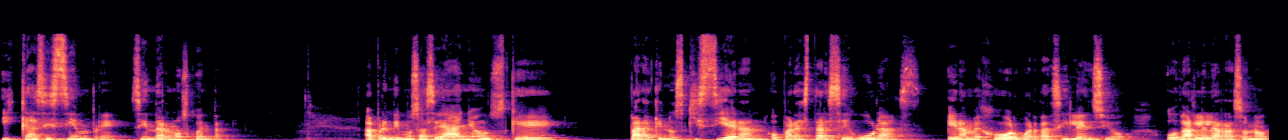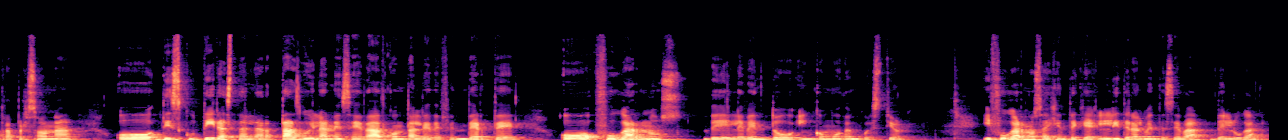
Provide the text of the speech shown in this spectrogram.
y casi siempre sin darnos cuenta. Aprendimos hace años que para que nos quisieran o para estar seguras era mejor guardar silencio o darle la razón a otra persona o discutir hasta el hartazgo y la necedad con tal de defenderte o fugarnos del evento incómodo en cuestión. Y fugarnos hay gente que literalmente se va del lugar,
